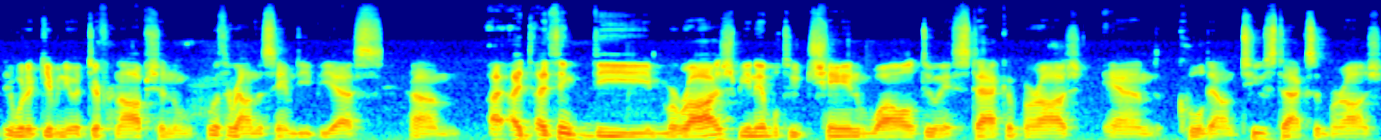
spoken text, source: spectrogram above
it would have given you a different option with around the same DPS. Um, I, I, I think the Mirage, being able to chain while doing a stack of Mirage and cool down two stacks of Mirage,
